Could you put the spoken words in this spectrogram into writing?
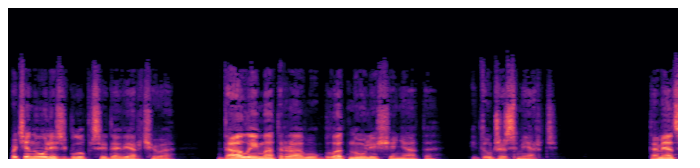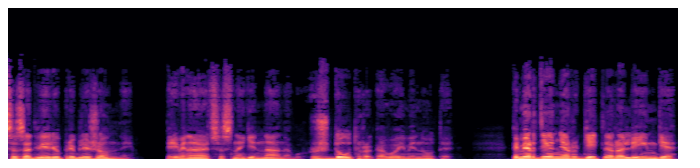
потянулись глупцы доверчиво, дал им отраву, глотнули щенята, и тут же смерть. Томятся за дверью приближенные. Переминаются с ноги на ногу, ждут роковой минуты. Камердинер Гитлера Линге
